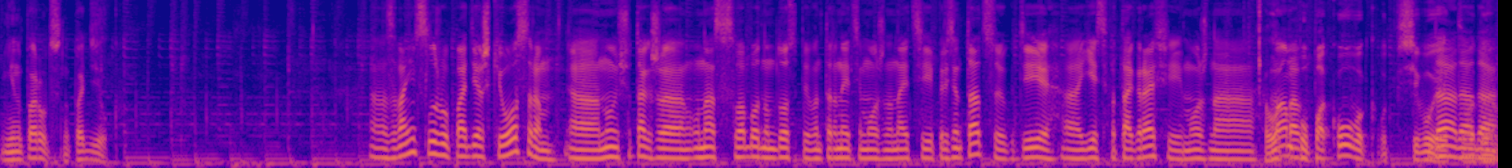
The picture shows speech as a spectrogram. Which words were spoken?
не напороться на подделку? Э, Звонить в службу поддержки ОСРом. Э, Ну, еще также у нас в свободном доступе в интернете можно найти презентацию, где э, есть фотографии, можно... Ламп, пов- упаковок, вот всего Да, этого. да,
